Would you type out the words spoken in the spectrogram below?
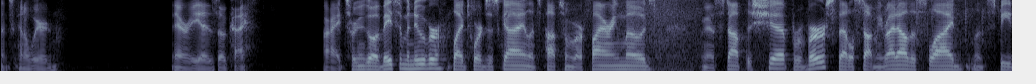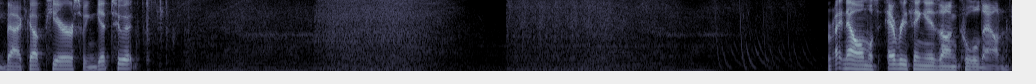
That's kind of weird. There he is. Okay. All right, so we're going to go evasive maneuver, fly towards this guy. Let's pop some of our firing modes. We're going to stop the ship, reverse. That'll stop me right out of the slide. Let's speed back up here so we can get to it. Right now, almost everything is on cooldown.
